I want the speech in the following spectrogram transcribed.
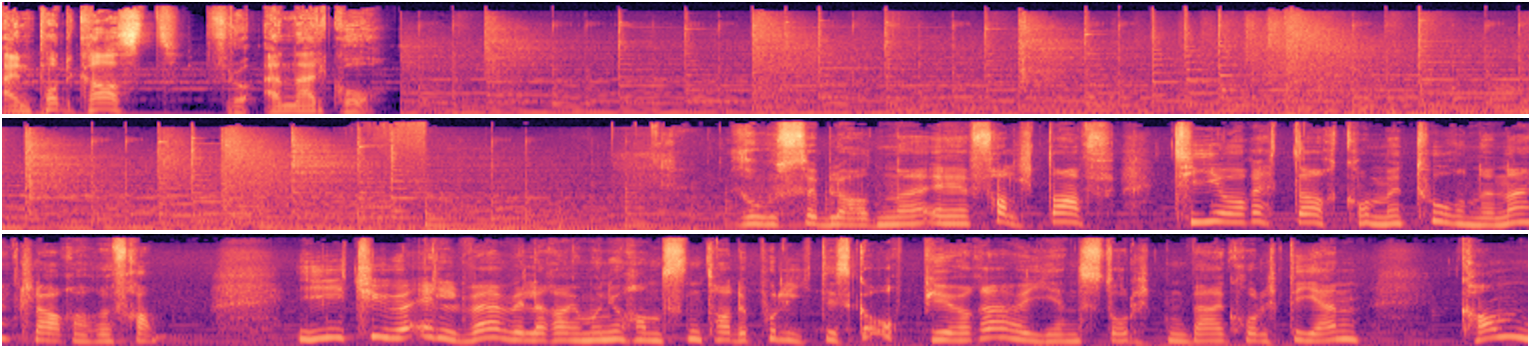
En podkast fra NRK. Rosebladene er falt av. Ti år etter kommer tornene klarere fram. I 2011 ville Raymond Johansen ta det politiske oppgjøret, Jens Stoltenberg holdt igjen. Kan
